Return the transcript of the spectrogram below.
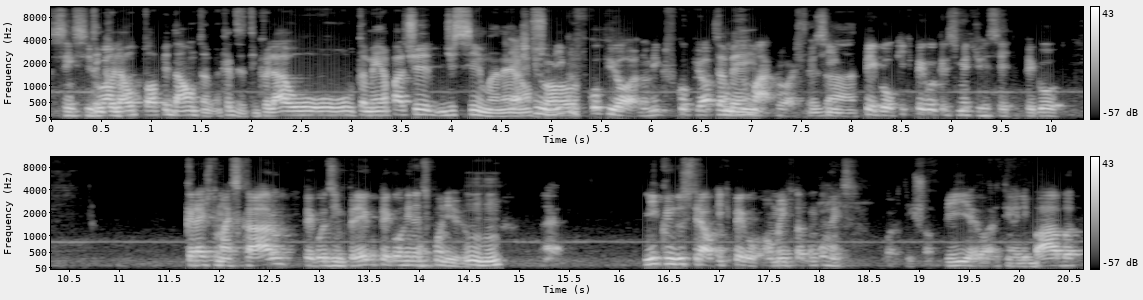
sensível. Tem que olhar o top-down também, quer dizer, tem que olhar o, o, também a parte de cima, né? Eu acho Não que no micro ficou pior, no micro ficou pior também no macro, acho. Que, Exato. Assim, pegou, o que, que pegou o crescimento de receita? Pegou crédito mais caro, pegou desemprego, pegou renda disponível. Uhum. É. Microindustrial, o que, que pegou? Aumento da concorrência. Agora tem Shopee, agora tem Alibaba,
